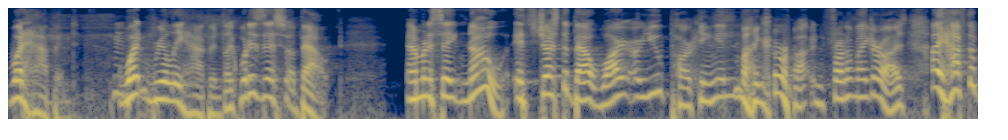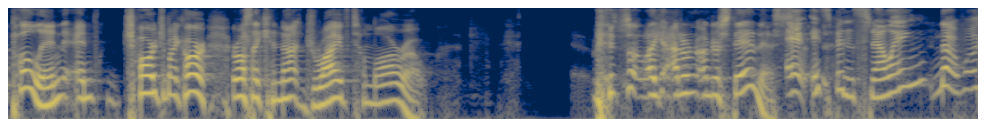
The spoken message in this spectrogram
What happened? what really happened? Like what is this about? And I'm gonna say, no, it's just about why are you parking in my garage in front of my garage? I have to pull in and charge my car, or else I cannot drive tomorrow. so like I don't understand this. It, it's been snowing. no, well,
